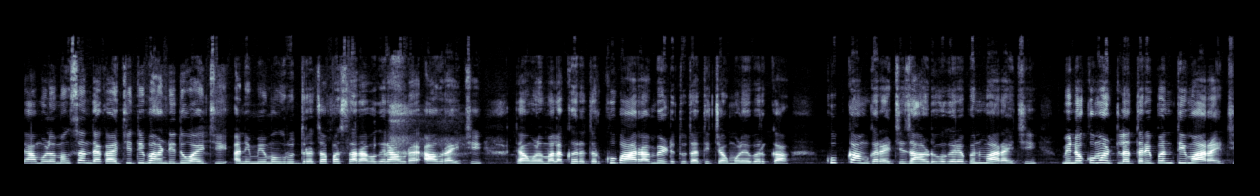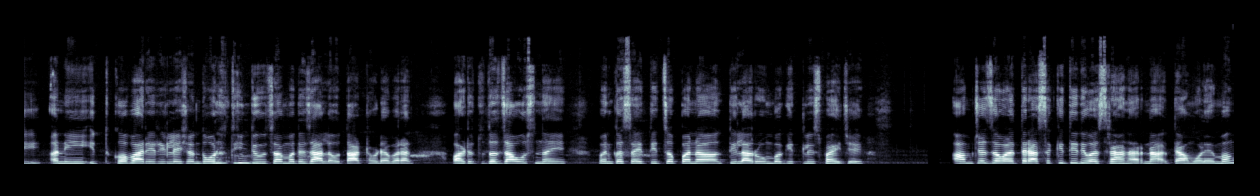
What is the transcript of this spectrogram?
त्यामुळे मग संध्याकाळची ती भांडी धुवायची आणि मी मग रुद्राचा पसारा वगैरे आवरा आवरायची. त्यामुळे मला खरं तर खूप आराम भेटत होता तिच्यामुळे बरं का. खूप काम करायची झाडू वगैरे पण मारायची. मी नको म्हटलं तरी पण ती मारायची. आणि इतकं भारी रिलेशन दोन तीन दिवसामध्ये झालं होतं आठवड्याभरात. वाटत होतं जाऊच नाही पण कसं आहे तिचं पण तिला रूम बघितलीच पाहिजे. आमच्याजवळ तर असं किती दिवस राहणार ना? त्यामुळे मग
